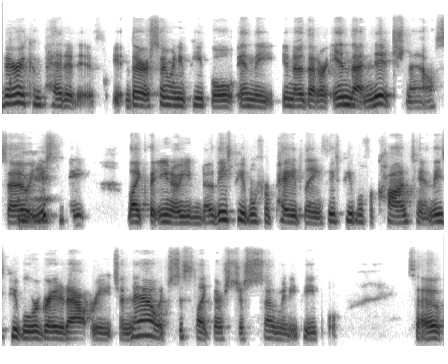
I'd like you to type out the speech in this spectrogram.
very competitive. There are so many people in the, you know, that are in that niche now. So mm-hmm. it used to be like that, you know, you know, these people for paid links, these people for content, these people were great at outreach. And now it's just like there's just so many people. So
